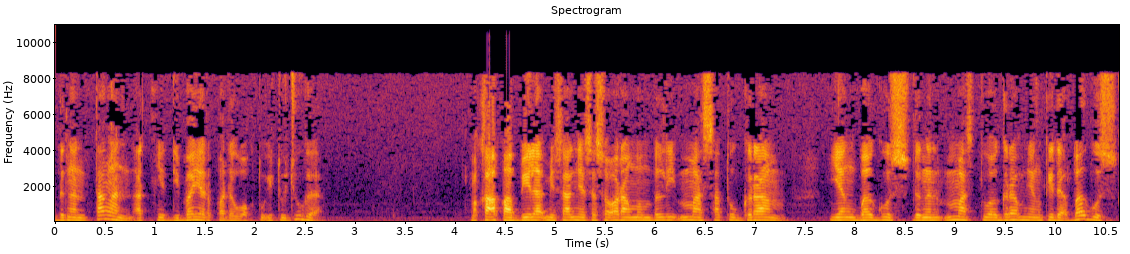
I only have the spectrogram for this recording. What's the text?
dengan tangan, artinya dibayar pada waktu itu juga. Maka apabila misalnya seseorang membeli emas satu gram yang bagus dengan emas dua gram yang tidak bagus,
